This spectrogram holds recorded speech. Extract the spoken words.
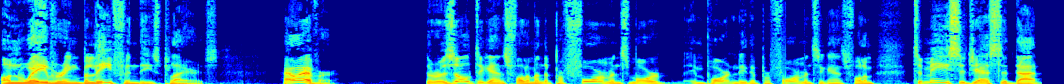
unwavering belief in these players. However, the result against Fulham and the performance, more importantly, the performance against Fulham, to me suggested that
